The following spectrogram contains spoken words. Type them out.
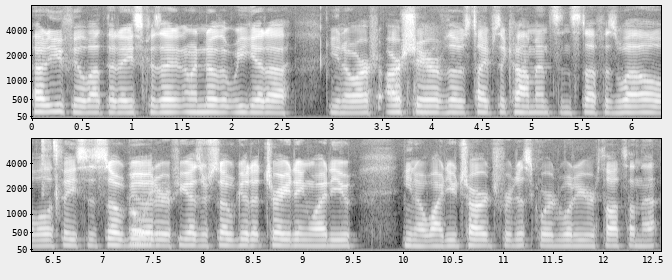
how do you feel about that ace because I, I know that we get a you know our, our share of those types of comments and stuff as well well if ace is so oh. good or if you guys are so good at trading why do you you know why do you charge for discord what are your thoughts on that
